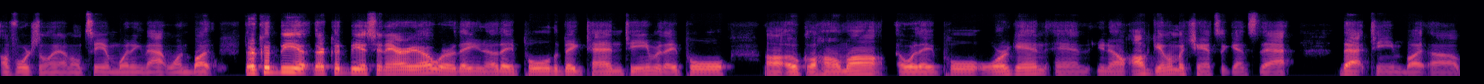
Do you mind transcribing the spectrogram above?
unfortunately, I don't see them winning that one. But there could be a, there could be a scenario where they you know they pull the Big Ten team or they pull uh, Oklahoma or they pull Oregon, and you know I'll give them a chance against that that team. But uh,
